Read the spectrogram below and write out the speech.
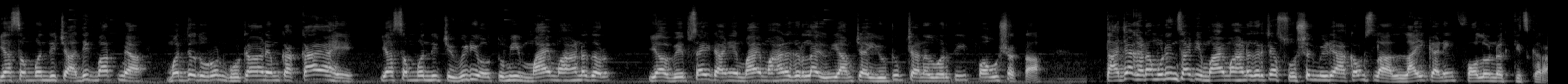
या संबंधीच्या अधिक बातम्या मद्य धोरण घोटाळा नेमका काय आहे या संबंधीचे व्हिडिओ तुम्ही माय महानगर या वेबसाईट आणि माय महानगर लाईव्ह या आमच्या यूट्यूब चॅनलवरती पाहू शकता. ताज्या घडामोडींसाठी माय महानगरच्या सोशल मीडिया अकाउंट्सला लाईक आणि फॉलो नक्कीच करा.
